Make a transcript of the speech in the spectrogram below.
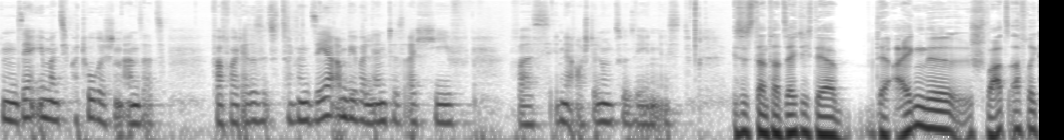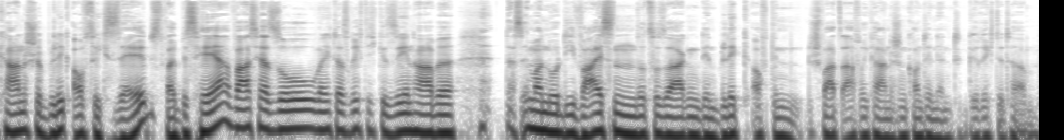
einen sehr emanzipatorischen Ansatz verfolgt. Also es ist sozusagen ein sehr ambivalentes Archiv, was in der Ausstellung zu sehen ist. Ist es dann tatsächlich der, der eigene schwarzafrikanische Blick auf sich selbst? Weil bisher war es ja so, wenn ich das richtig gesehen habe, dass immer nur die Weißen sozusagen den Blick auf den schwarzafrikanischen Kontinent gerichtet haben.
